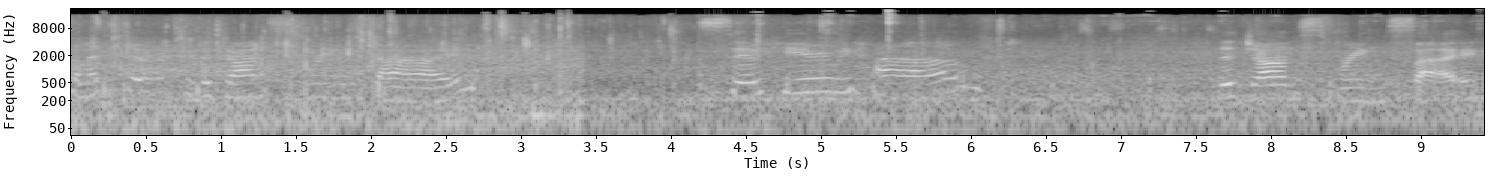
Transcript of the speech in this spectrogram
So let's go over to the John Spring side. So here we have the John Springs side.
